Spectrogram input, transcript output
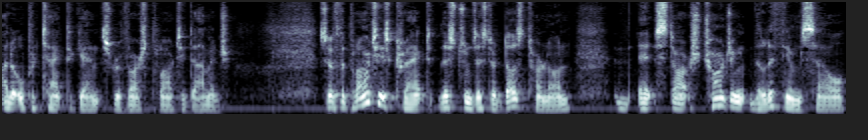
and it will protect against reverse polarity damage. So if the polarity is correct, this transistor does turn on, it starts charging the lithium cell,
